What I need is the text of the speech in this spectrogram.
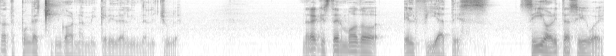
no te pongas chingona, mi querida linda lechuga. ¿No que está en modo el fiates? Sí, ahorita sí, güey.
